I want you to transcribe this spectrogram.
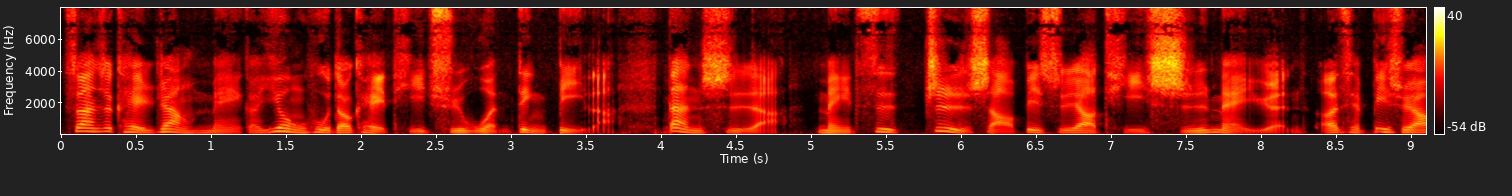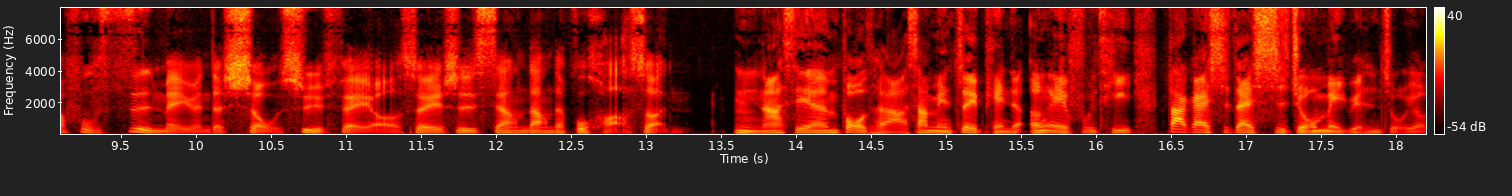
虽然是可以让每个用户都可以提取稳定币啦，但是啊。每次至少必须要提十美元，而且必须要付四美元的手续费哦，所以是相当的不划算。嗯，那 C N Vault 啊，上面最便宜的 NFT 大概是在十九美元左右，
